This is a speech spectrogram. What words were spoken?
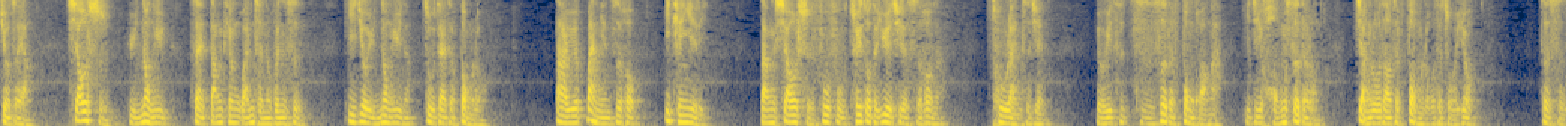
就这样，萧史与弄玉在当天完成了婚事，依旧与弄玉呢住在这凤楼。大约半年之后，一天夜里，当萧史夫妇吹奏着乐器的时候呢，突然之间。有一只紫色的凤凰啊，以及红色的龙降落到这凤楼的左右。这时，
